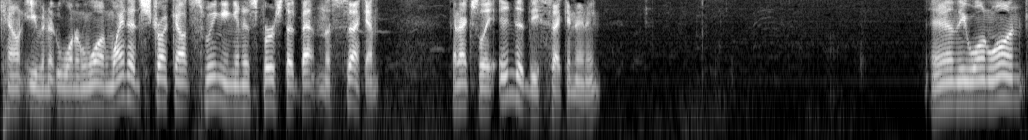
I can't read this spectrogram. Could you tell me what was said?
Count even at 1 and 1. Whitehead struck out swinging in his first at bat in the second. That actually ended the second inning. And the 1 1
